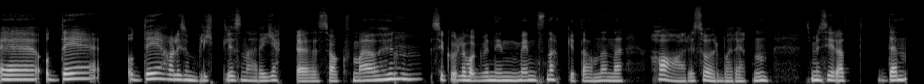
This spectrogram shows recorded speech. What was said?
Eh, og, det, og det har liksom blitt litt sånn her hjertesak for meg. Og hun, Mm. psykologvenninnen min, snakket om denne harde sårbarheten. Som hun sier at den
